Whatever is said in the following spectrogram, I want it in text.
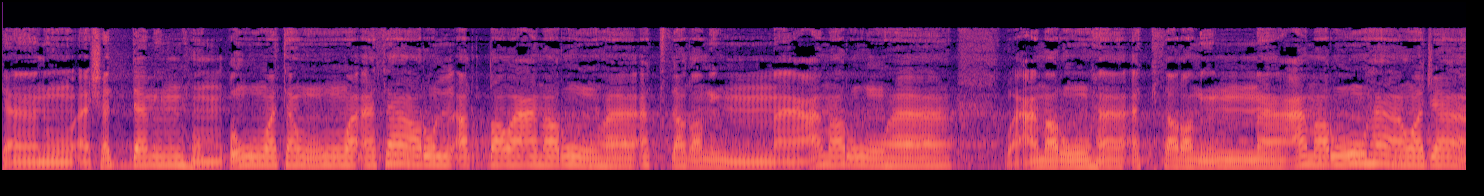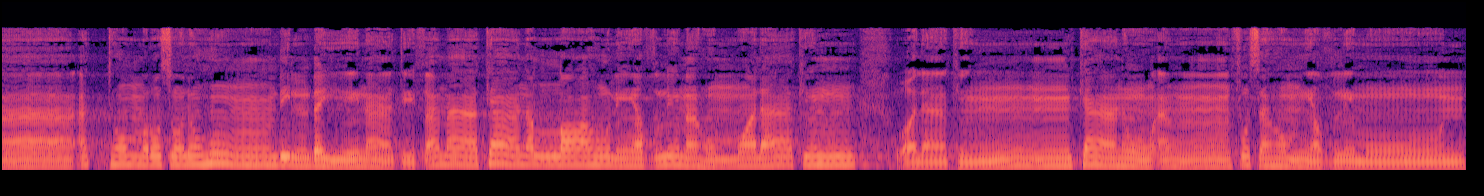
كانوا أشد منهم قوة وأثاروا الأرض وعمروها أكثر مما عمروها وعمروها أكثر مما عمروها وجاءتهم رسلهم بالبينات فما كان الله ليظلمهم ولكن ولكن كانوا أنفسهم يظلمون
